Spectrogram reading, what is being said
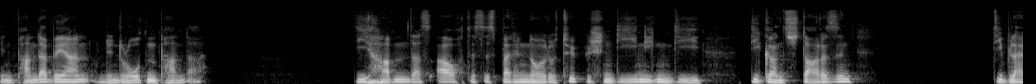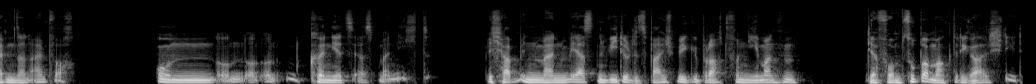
den Panda-Bären und den roten Panda die haben das auch. Das ist bei den Neurotypischen diejenigen, die, die ganz starr sind, die bleiben dann einfach und, und, und, und können jetzt erstmal nicht. Ich habe in meinem ersten Video das Beispiel gebracht von jemandem, der vorm Supermarktregal steht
